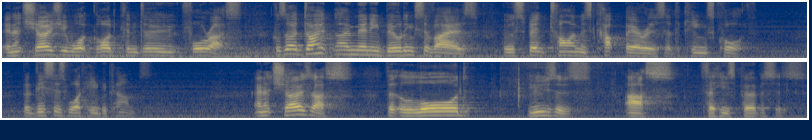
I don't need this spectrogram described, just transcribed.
and it shows you what God can do for us. Because I don't know many building surveyors who have spent time as cupbearers at the king's court, but this is what he becomes. And it shows us that the Lord uses us for his purposes.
